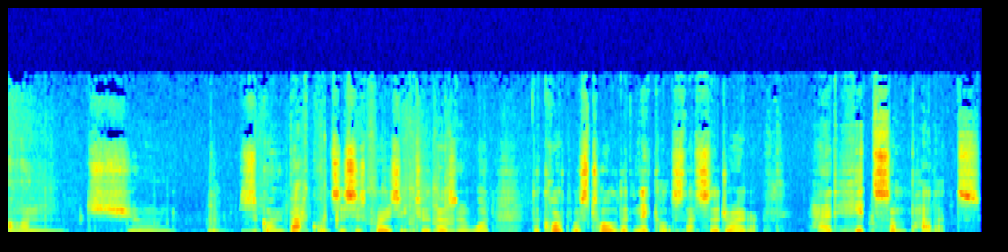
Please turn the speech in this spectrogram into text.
On June, this is going backwards, this is crazy, 2001, the court was told that Nichols, that's the driver, had hit some pallets.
